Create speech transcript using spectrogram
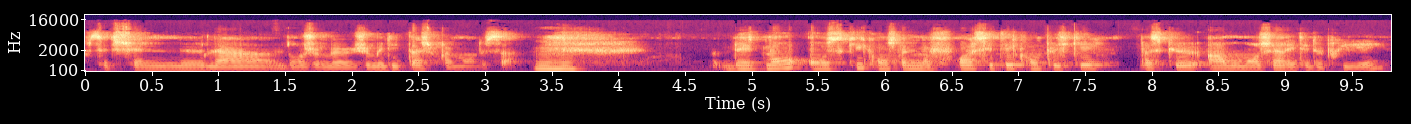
cette chaîne-là, dont je me, je me détache vraiment de ça. Maintenant, en ce qui concerne ma foi, c'était compliqué parce que à un moment, j'ai arrêté de prier.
